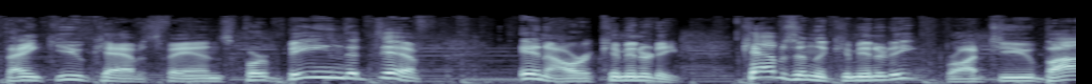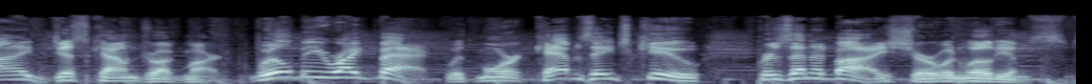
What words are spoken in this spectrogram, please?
Thank you, Cavs fans, for being the diff in our community. Cavs in the Community, brought to you by Discount Drug Mart. We'll be right back with more Cavs HQ, presented by Sherwin Williams.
